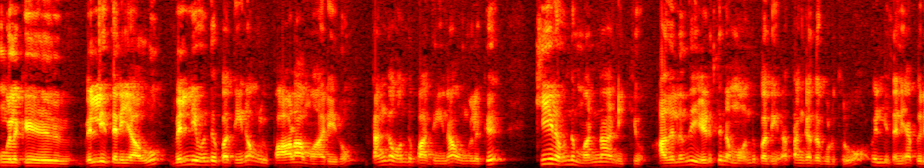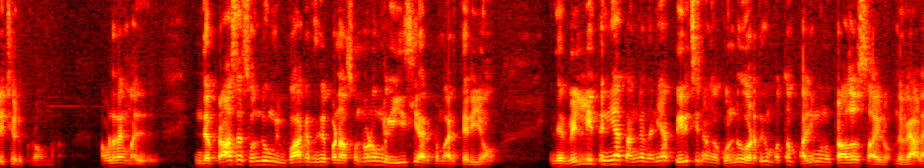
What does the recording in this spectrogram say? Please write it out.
உங்களுக்கு வெள்ளி தனியாகவும் வெள்ளி வந்து பார்த்தீங்கன்னா உங்களுக்கு பாலாக மாறிடும் தங்கம் வந்து பார்த்தீங்கன்னா உங்களுக்கு கீழே வந்து மண்ணாக நிற்கும் அதுலேருந்து எடுத்து நம்ம வந்து பார்த்தீங்கன்னா தங்கத்தை கொடுத்துருவோம். வெள்ளி தனியாக பிரித்து எடுக்கிறோம் அவ்வளோதான் இந்த ப்ராசஸ் வந்து உங்களுக்கு பார்க்கறதுக்கு இப்போ நான் சொன்னோட உங்களுக்கு ஈஸியாக இருக்கிற மாதிரி தெரியும். இந்த வெள்ளி தனியாக தங்க தனியாக பிரித்து நாங்கள் கொண்டு வரதுக்கு மொத்தம் பதிமூணு ப்ராசஸ் ஆயிரும். இந்த வேலை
